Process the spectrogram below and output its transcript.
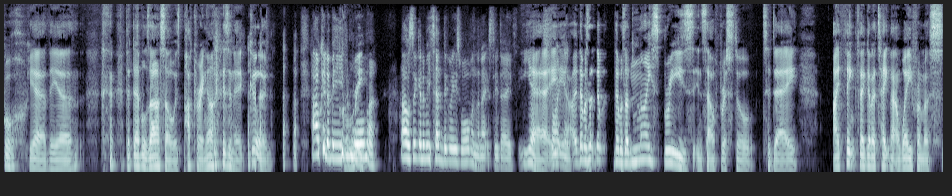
Oh, yeah. The uh, the devil's arsehole is puckering up, isn't it? Good. How can it be even Great. warmer? How's it going to be ten degrees warmer in the next two days? Yeah, it- there was a there, there was a nice breeze in South Bristol today. I think they're going to take that away from us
